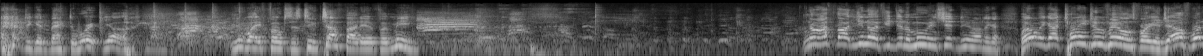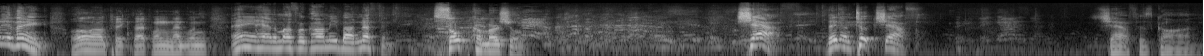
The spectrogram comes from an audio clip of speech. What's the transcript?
I had to get back to work, y'all. You white folks is too tough out here for me. No, I thought, you know, if you did a movie and shit, you know, they go, well, we got 22 films for you, Jeff. What do you think? Well, I'll pick that one, that one. I ain't had a motherfucker call me about nothing. Soap commercial. Shaft. They done took Shaft. Shaft is gone.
